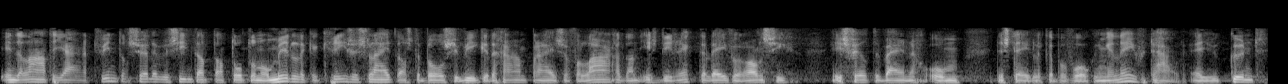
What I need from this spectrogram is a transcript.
in de late jaren twintig zullen we zien dat dat tot een onmiddellijke crisis leidt. Als de Bolsjewieken de graanprijzen verlagen, dan is directe leverantie is veel te weinig om de stedelijke bevolking in leven te houden. En u kunt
